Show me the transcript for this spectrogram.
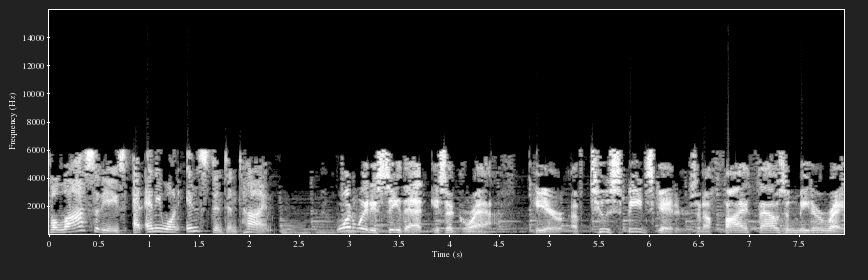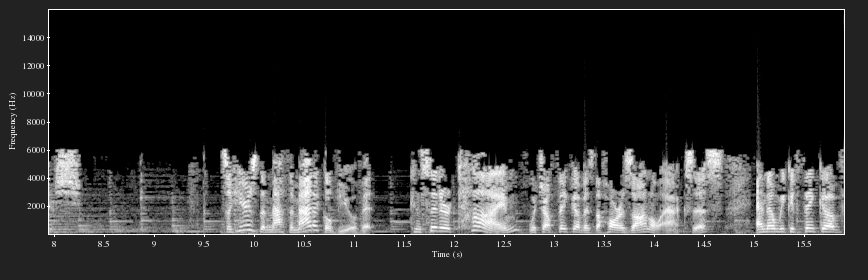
Velocities at any one instant in time. One way to see that is a graph, here of two speed skaters in a 5,000 meter race. So here's the mathematical view of it. Consider time, which I'll think of as the horizontal axis, and then we could think of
